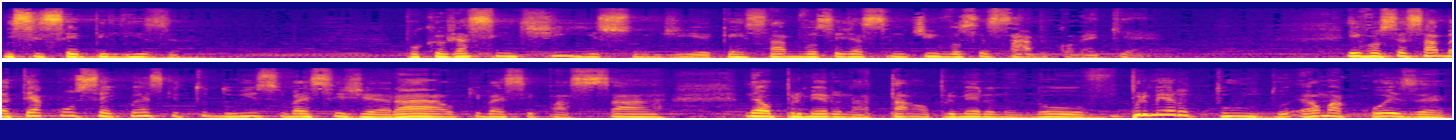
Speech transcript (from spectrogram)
Me sensibiliza. Porque eu já senti isso um dia. Quem sabe você já sentiu, você sabe como é que é. E você sabe até a consequência que tudo isso vai se gerar, o que vai se passar. Né? O primeiro Natal, o primeiro Ano Novo, o primeiro tudo. É uma coisa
